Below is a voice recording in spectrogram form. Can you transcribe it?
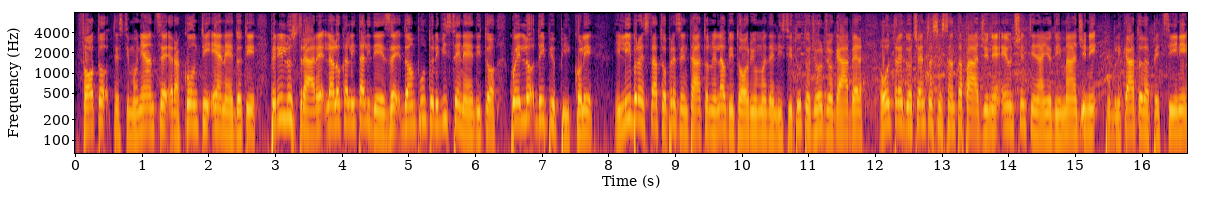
Foto, testimonianze, racconti e aneddoti per illustrare la località lidese da un punto di vista inedito, quello dei più piccoli. Il libro è stato presentato nell'auditorium dell'Istituto Giorgio Gaber, oltre 260 pagine e un centinaio di immagini, pubblicato da Pezzini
